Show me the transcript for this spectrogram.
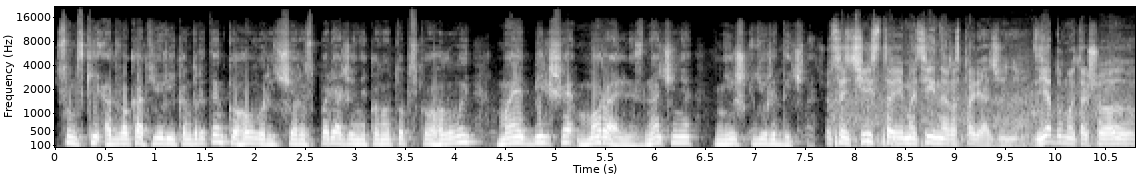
Сумський адвокат Юрій Кондратенко говорить, що розпорядження конотопського голови має більше моральне значення, ніж юридичне. Це чисте емоційне розпорядження. Я думаю, так що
